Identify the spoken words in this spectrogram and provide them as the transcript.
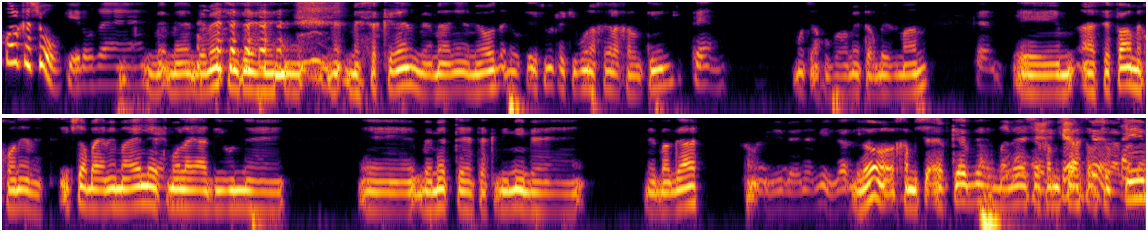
הכל קשור כאילו זה באמת שזה מסקרן ומעניין מאוד. אני רוצה לפנות לכיוון אחר לחלוטין. כן. למרות שאנחנו כבר באמת הרבה זמן. כן. אה, האספה המכוננת. אי אפשר בימים האלה כן. אתמול היה דיון באמת תקדימי בבג"ץ. לא, הרכב מלא של 15 כן, שופטים,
